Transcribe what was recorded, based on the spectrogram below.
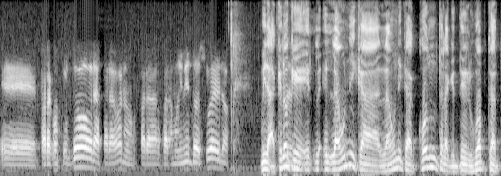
eh, para constructoras, para bueno, para, para movimiento de suelo. Mira, creo que la- única la única contra que tiene el Bobcat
